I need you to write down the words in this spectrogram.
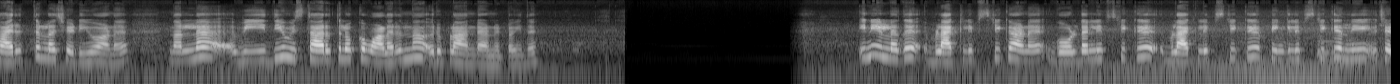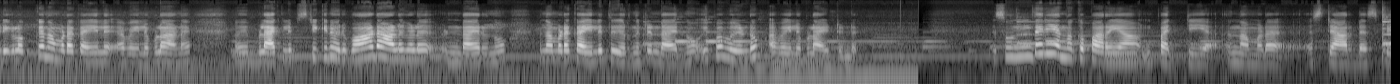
കരുത്തുള്ള ചെടിയുമാണ്. നല്ല വീതിയും വിസ്താരത്തിലൊക്കെ വളരുന്ന ഒരു പ്ലാന്റാണ് കേട്ടോ ഇത്. ഇനിയുള്ളത് ബ്ലാക്ക് ലിപ്സ്റ്റിക് ആണ്. Golden lipstick black lipstick pink lipstick എന്നീ ചെടികളൊക്കെ നമ്മുടെ കയ്യിൽ അവൈലബിൾ ആണ്. ബ്ലാക്ക് ലിപ്സ്റ്റിക്കിന് ഒരുപാട് ആളുകൾ ഉണ്ടായിരുന്നു. നമ്മുടെ കയ്യിൽ തീർന്നിട്ടുണ്ടായിരുന്നു. ഇപ്പോൾ വീണ്ടും അവൈലബിൾ ആയിട്ടുണ്ട്. സുന്ദരി എന്നൊക്കെ പറയാൻ പറ്റിയ നമ്മുടെ സ്റ്റാർ ഡസ്റ്റ്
